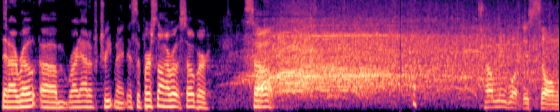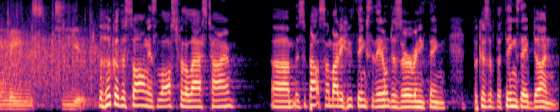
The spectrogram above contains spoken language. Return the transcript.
that I wrote um, right out of treatment. It's the first song I wrote sober. So Tell me what this song means to you. the hook of the song is Lost for the Last Time. Um, it's about somebody who thinks that they don't deserve anything because of the things they've done.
